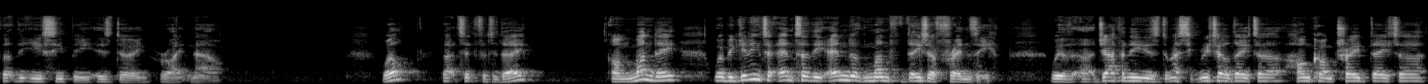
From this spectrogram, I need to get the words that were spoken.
that the ECB is doing right now. Well, that's it for today. On Monday, we're beginning to enter the end of month data frenzy with uh, Japanese domestic retail data, Hong Kong trade data,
